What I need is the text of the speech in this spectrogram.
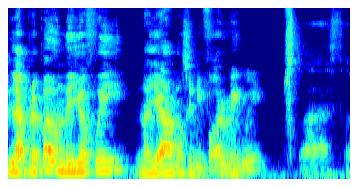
la prepa donde yo fui, no llevábamos uniforme, güey. Ah, está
